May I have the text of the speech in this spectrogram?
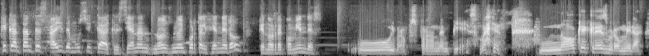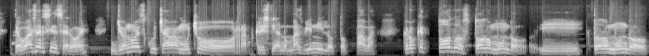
¿Qué cantantes hay de música cristiana? No, no importa el género, que nos recomiendes. Uy, bro, pues por dónde empiezo. no, ¿qué crees, bro? Mira, te voy a ser sincero, ¿eh? Yo no escuchaba mucho rap cristiano, más bien ni lo topaba. creo que todos, todo mundo y todo mundo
